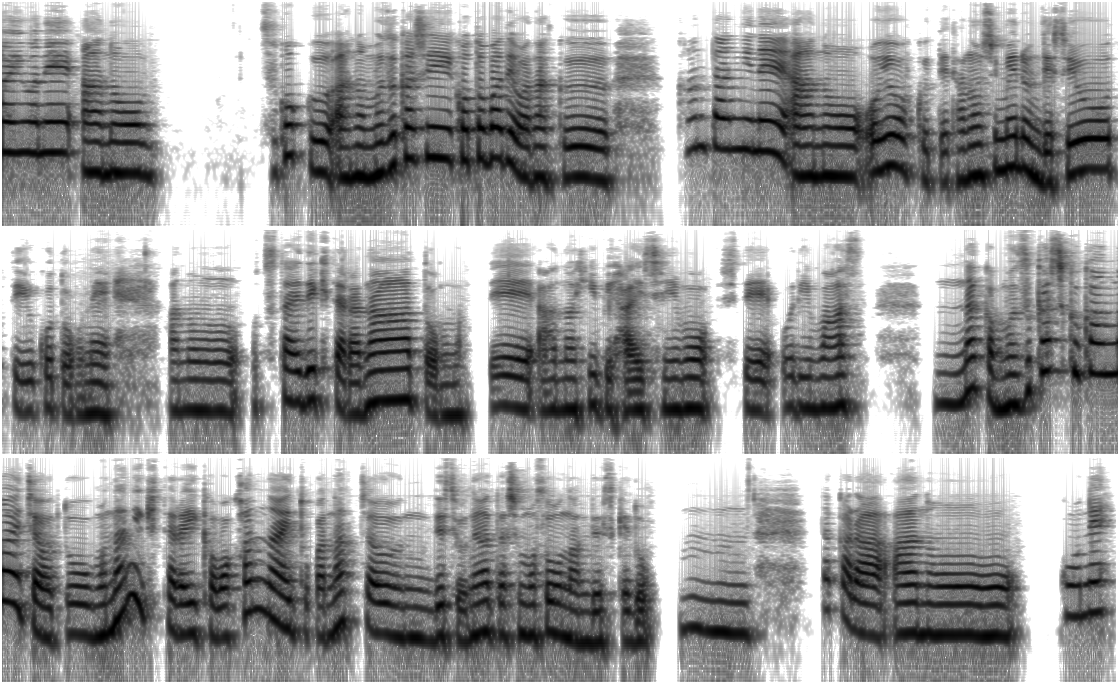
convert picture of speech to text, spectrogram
合はね、あの、すごく、あの、難しい言葉ではなく、簡単にね、あの、お洋服って楽しめるんですよっていうことをね、あの、お伝えできたらなと思って、あの、日々配信をしております。なんか難しく考えちゃうと、もう何着たらいいかわかんないとかなっちゃうんですよね。私もそうなんですけど。うん。だから、あのこうね、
